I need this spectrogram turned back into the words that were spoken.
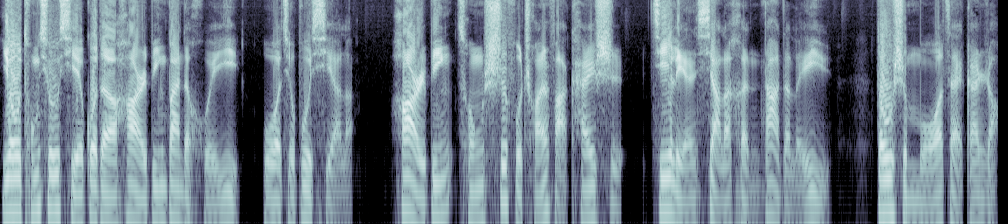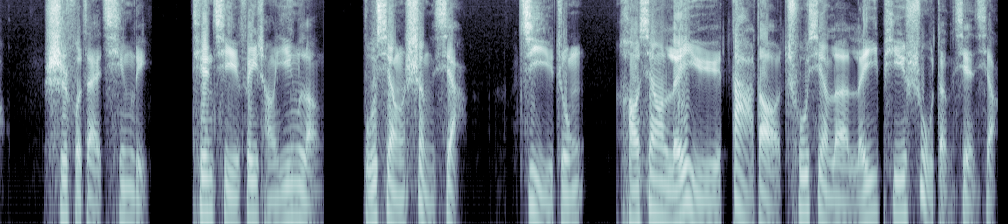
有同修写过的哈尔滨班的回忆，我就不写了。哈尔滨从师傅传法开始，接连下了很大的雷雨，都是魔在干扰。师傅在清理，天气非常阴冷，不像盛夏。记忆中好像雷雨大到出现了雷劈树等现象。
